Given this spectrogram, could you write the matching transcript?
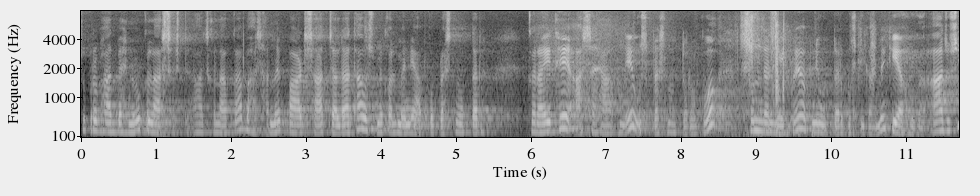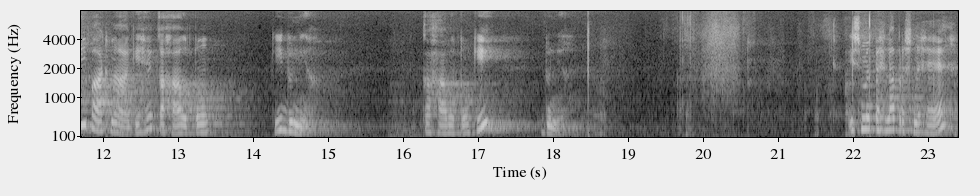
सुप्रभात बहनों क्लास षष्ठ आजकल आपका भाषा में पाठ सात चल रहा था, उसमें कल मैंने आपको प्रश्न उत्तर कराए थे। आशा है आपने उस प्रश्न उत्तरों को सुंदर लेख में, अपने उत्तर पुस्तिका में किया होगा। आज उसी पाठ में आगे है, कहावतों की दुनिया। कहावतों की दुनिया। इसमें पहला प्रश्न है,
